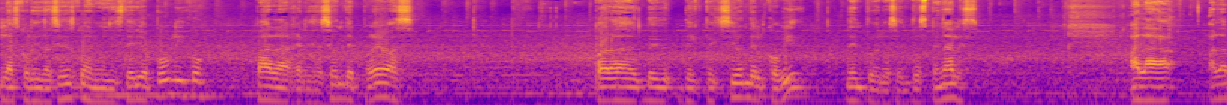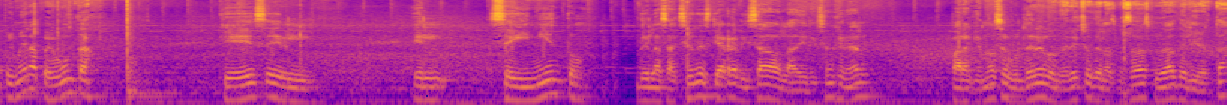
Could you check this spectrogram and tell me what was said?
las coordinaciones con el Ministerio Público para la realización de pruebas para la detección del COVID dentro de los centros penales. A la, a la primera pregunta, que es el el seguimiento de las acciones que ha realizado la Dirección General para que no se vulneren los derechos de las personas privadas de libertad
